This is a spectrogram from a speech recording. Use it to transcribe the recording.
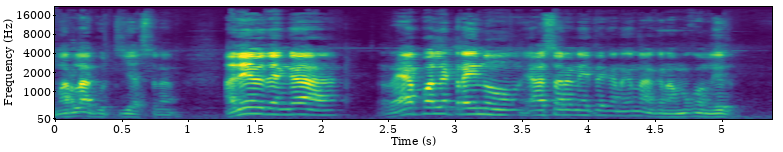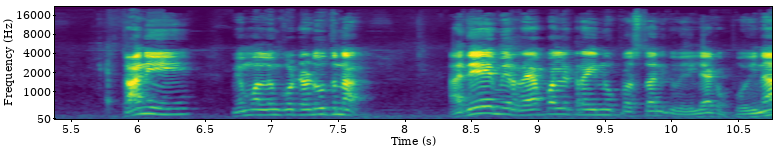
మరలా గుర్తు చేస్తున్నాను. అదేవిధంగా రేపల్లె ట్రైను వేస్తారని అయితే కనుక నాకు నమ్మకం లేదు. కానీ మిమ్మల్ని ఇంకోటి అడుగుతున్నా. అదే మీరు రేపల్లె ట్రైన్ ప్రస్తుతానికి వేయలేకపోయినా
